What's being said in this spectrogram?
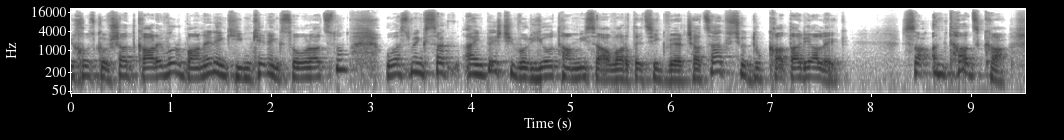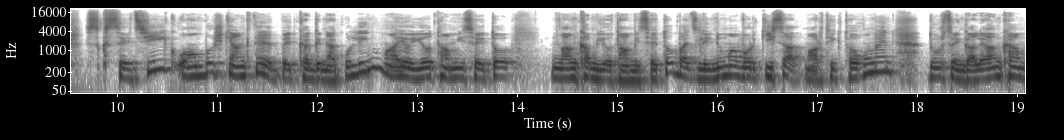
Մի խոսքով շատ կարևոր բաներ ենք, հիմքեր ենք սովորացնում ու ասում ենք սա այնպես չի, որ 7 ամիսը ավարտեցիք, վերջացաք, всё դուք կատարյալ եք Սա ընթացք է։ Սկսեցիք ու ամբողջ կյանքներդ պետքա գնաք ու լինում այո 7 ամիս հետո անգամ 7 ամիս հետո, բայց լինում է որ կիսատ մարդիկ թողում են, դուրս են գալի անգամ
